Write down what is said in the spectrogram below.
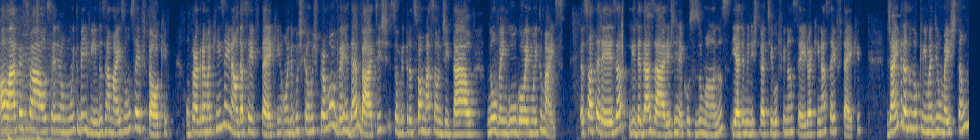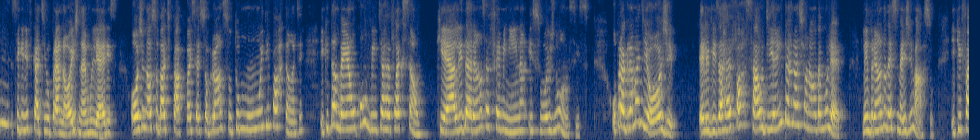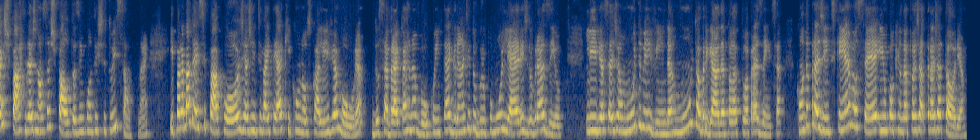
Olá, pessoal, sejam muito bem-vindos a mais um Safe Talk, um programa quinzenal da SafeTech, onde buscamos promover debates sobre transformação digital, nuvem Google e muito mais. Eu sou a Tereza, líder das áreas de recursos humanos e administrativo financeiro aqui na SafeTech. Já entrando no clima de um mês tão significativo para nós, né, mulheres, hoje o nosso bate-papo vai ser sobre um assunto muito importante e que também é um convite à reflexão, que é a liderança feminina e suas nuances. O programa de hoje, ele visa reforçar o Dia Internacional da Mulher, lembrando nesse mês de março, e que faz parte das nossas pautas enquanto instituição, né? E para bater esse papo hoje, a gente vai ter aqui conosco a Lívia Moura, do Sebrae Pernambuco, integrante do grupo Mulheres do Brasil. Lívia, seja muito bem-vinda, muito obrigada pela tua presença Conta pra gente quem é você e um pouquinho da tua trajetória.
